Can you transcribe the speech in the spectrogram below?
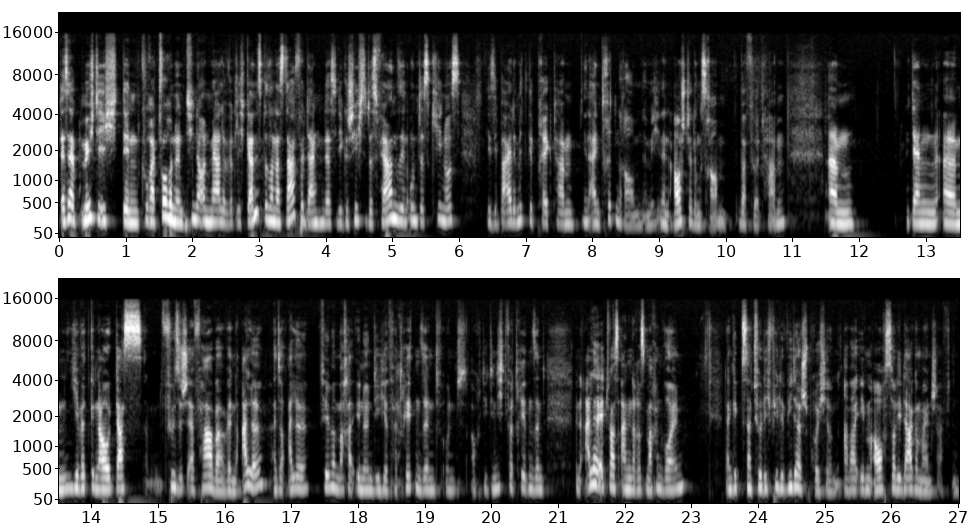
Deshalb möchte ich den Kuratorinnen Tina und Merle wirklich ganz besonders dafür danken, dass sie die Geschichte des Fernsehens und des Kinos, die sie beide mitgeprägt haben, in einen dritten Raum, nämlich in den Ausstellungsraum überführt haben. Ähm, denn ähm, hier wird genau das physisch erfahrbar. Wenn alle, also alle FilmemacherInnen, die hier vertreten sind und auch die, die nicht vertreten sind, wenn alle etwas anderes machen wollen, dann gibt es natürlich viele Widersprüche, aber eben auch Solidargemeinschaften.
